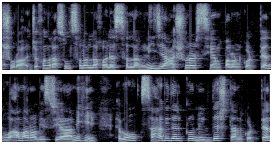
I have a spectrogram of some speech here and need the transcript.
আশুরা, যখন রাসুল সাল্লাহ আলাইসাল্লাম নিজে আশুরার সিয়াম পালন করতেন ও আমার রবি সিয়ামিহি এবং সাহাবিদেরকেও নির্দেশ দান করতেন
